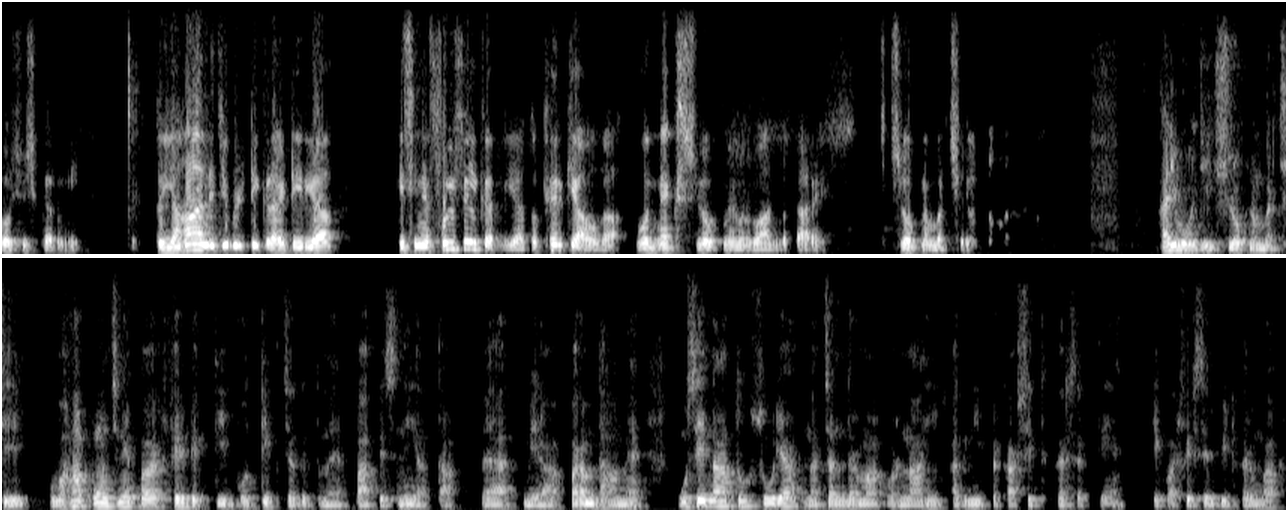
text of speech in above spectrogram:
कोशिश करनी है। तो यहाँ एलिजिबिलिटी क्राइटेरिया किसी ने फुलफिल कर लिया तो फिर क्या होगा? वो नेक्स्ट श्लोक में भगवान बता रहे हैं। श्लोक नंबर छ हरि बोल जी, श्लोक नंबर छ वहाँ पहुँचने पर फिर व्यक्ति भौतिक जगत में वापस नहीं आता। मेरा परम धाम है। उसे ना तो सूर्य, ना चंद्रमा और ना ही अग्नि प्रकाशित कर सकते हैं। एक बार फिर से रिपीट करूँगा।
